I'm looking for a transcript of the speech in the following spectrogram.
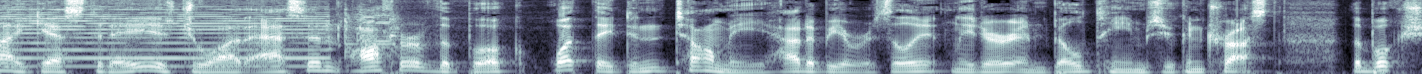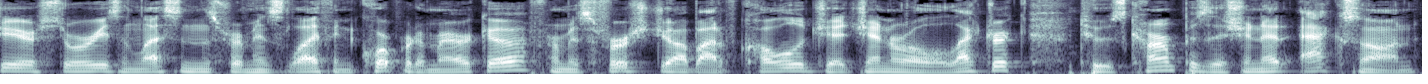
My guest today is Jawad Ahsan, author of the book What They Didn't Tell Me How to Be a Resilient Leader and Build Teams You Can Trust. The book shares stories and lessons from his life in corporate America, from his first job out of college at General Electric to his current position at Axon.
